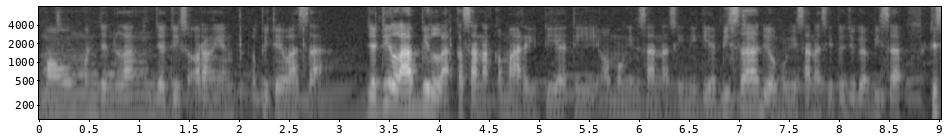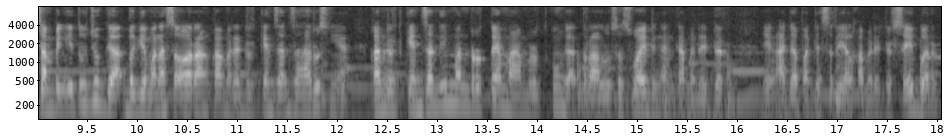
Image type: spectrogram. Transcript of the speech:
mau menjelang menjadi seorang yang lebih dewasa jadi labil lah ke sana kemari. Dia diomongin sana sini dia bisa diomongin sana situ juga bisa. Di samping itu juga bagaimana seorang Kamen Rider Kenzan seharusnya Kamen Rider Kenzan ini menurut tema menurutku nggak terlalu sesuai dengan Kamen Rider yang ada pada serial Kamen Rider Saber.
